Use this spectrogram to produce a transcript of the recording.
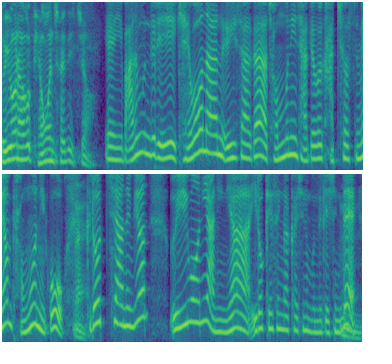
의원하고 병원 차이도 있죠. 예, 이 많은 분들이 개원한 의사가 전문의 자격을 갖추었으면 병원이고 네. 그렇지 않으면 의원이 아니냐 이렇게 생각하시는 분들 계신데 음.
